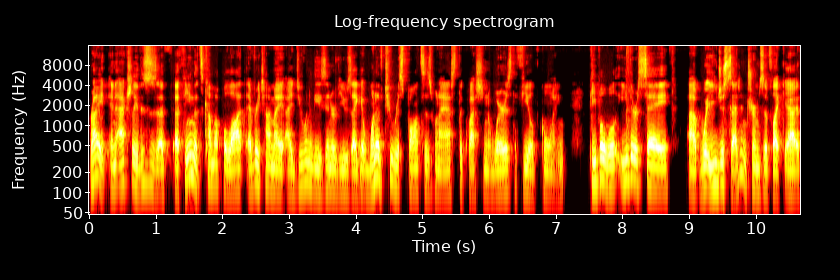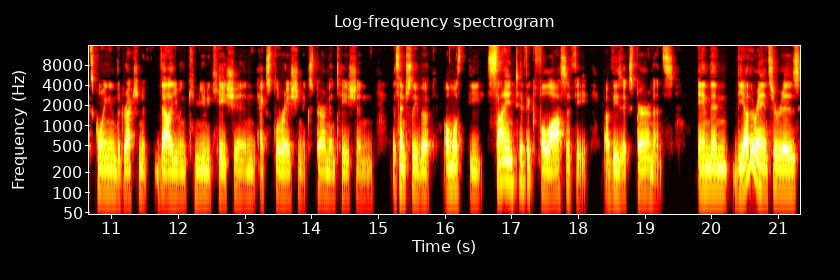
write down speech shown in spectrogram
Right. And actually, this is a, a theme that's come up a lot. Every time I, I, do one of these interviews, I get one of two responses when I ask the question, where is the field going? People will either say, uh, what you just said in terms of like, yeah, it's going in the direction of valuing communication, exploration, experimentation, essentially the almost the scientific philosophy of these experiments. And then the other answer is,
